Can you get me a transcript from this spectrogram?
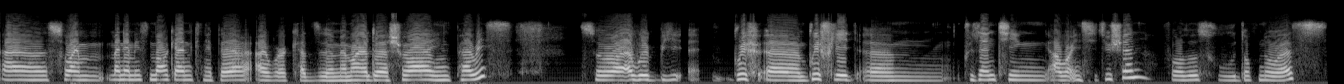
Uh, so I'm, my name is Morgan Knepper. I work at the Memorial de la Shoah in Paris. So I will be uh, brief, uh, briefly um, presenting our institution for those who don't know us.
